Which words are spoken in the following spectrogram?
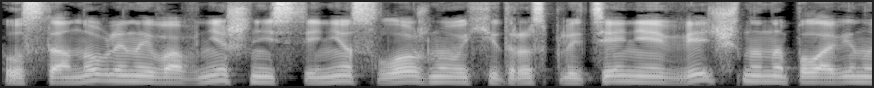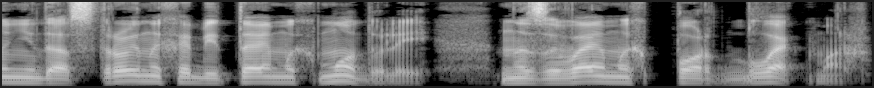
установленной во внешней стене сложного хитросплетения вечно наполовину недостроенных обитаемых модулей, называемых Порт Блэкмор.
